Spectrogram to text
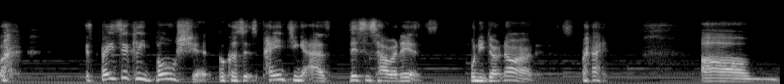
it's basically bullshit because it's painting it as this is how it is when you don't know how it is, right? Um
